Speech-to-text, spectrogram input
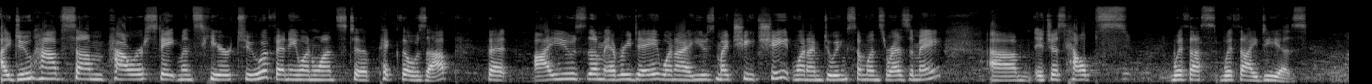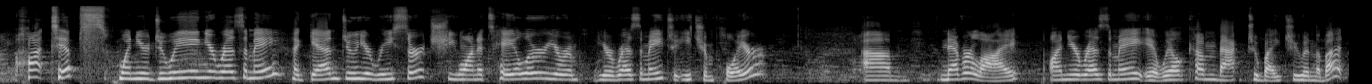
I do have some power statements here too, if anyone wants to pick those up, that I use them every day when I use my cheat sheet, when I'm doing someone's resume. Um, it just helps with us with ideas hot tips when you're doing your resume. Again, do your research. You want to tailor your, your resume to each employer. Um, never lie on your resume. It will come back to bite you in the butt.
